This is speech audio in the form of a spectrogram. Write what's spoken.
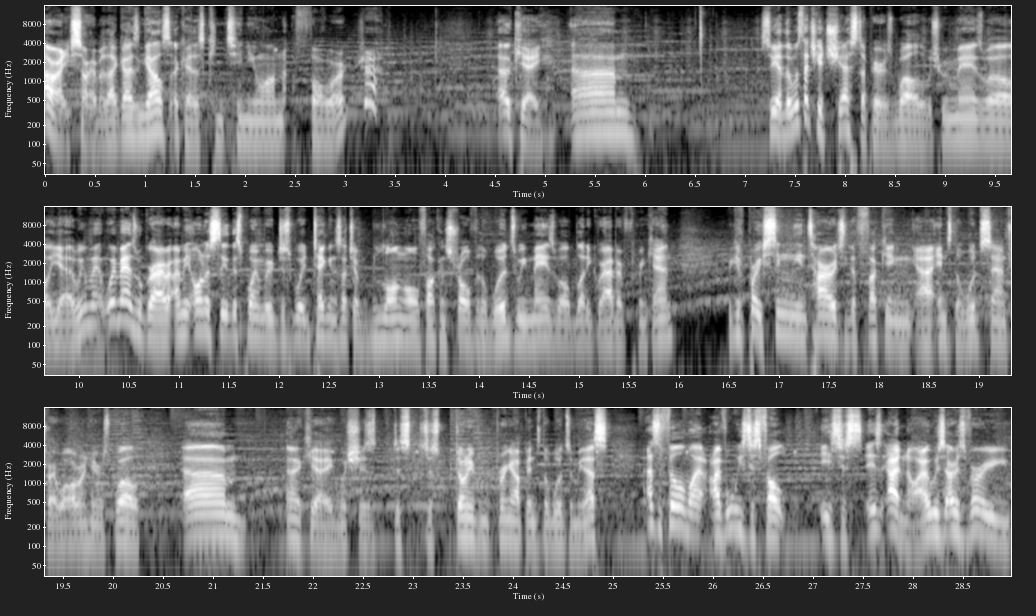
Alrighty, sorry about that, guys and gals. Okay, let's continue on forward. Okay, um... So yeah, there was actually a chest up here as well, which we may as well, yeah, we may, we may as well grab it. I mean, honestly, at this point, we've just we're taking such a long old fucking stroll for the woods, we may as well bloody grab everything we can. We could probably sing the entirety of the fucking uh, Into the Woods soundtrack while we're in here as well. Um, okay, which is just just don't even bring up Into the Woods I mean, That's as a film I, have always just felt is just is I don't know. I was I was very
